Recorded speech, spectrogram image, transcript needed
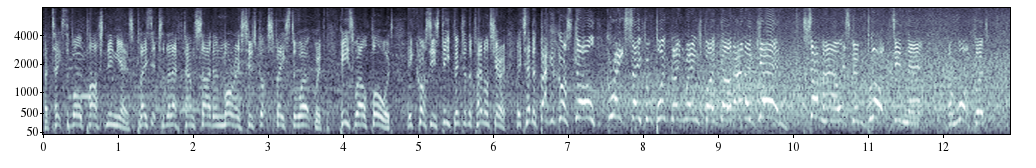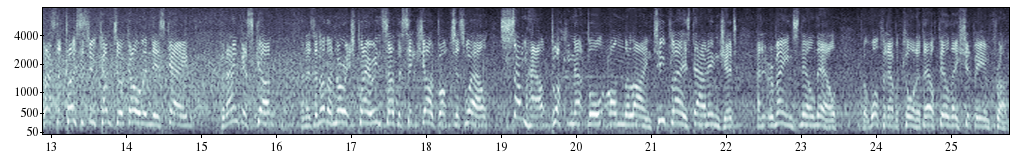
uh, takes the ball past Nunez, plays it to the left-hand side, and Morris, who's got space to work with. He's well forward. He crosses deep into the penalty area. It's headed back across goal. Great save from point-blank range by Gunn, and again, somehow it's been blocked in there. And Watford, that's the closest we've come to a goal in this game. But Angus Gunn and there's another Norwich player inside the six-yard box as well, somehow blocking that ball on the line. Two players down injured, and it remains nil-nil. But Watford have a corner. They'll feel they should be in front.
